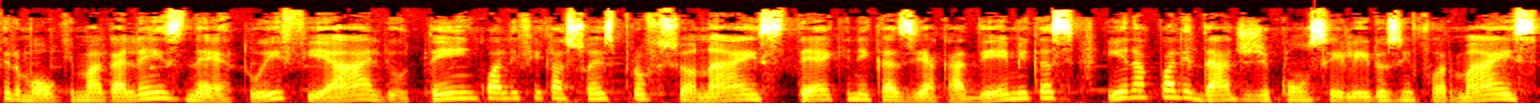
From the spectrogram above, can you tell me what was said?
afirmou que Magalhães Neto e Fialho têm qualificações profissionais, técnicas e acadêmicas e, na qualidade de conselheiros informais,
